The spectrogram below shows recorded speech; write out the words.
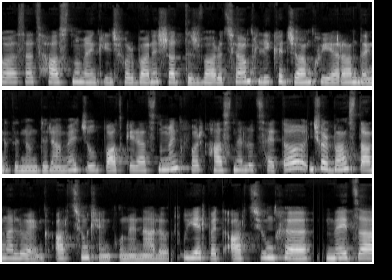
քո ասած հասնում ենք ինչ-որ բանի շատ դժվարությամբ, լիքը ջանք ու եռանդ ենք դնում դրա մեջ ու պատկերացնում ենք, որ հասնելուց հետո ինչ-որ բան ստանալու ենք, արդյունք ենք ունենալու։ Ու երբ այդ արդյունքը մեծ է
